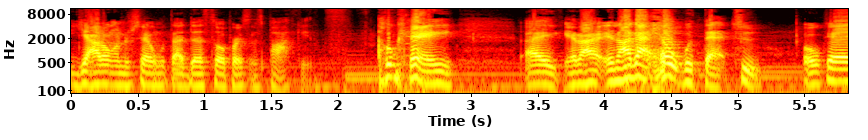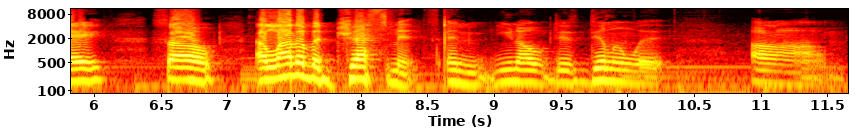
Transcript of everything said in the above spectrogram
y'all don't understand what that does to a person's pockets. Okay, like, and I and I got help with that too. Okay, so a lot of adjustments and you know just dealing with um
